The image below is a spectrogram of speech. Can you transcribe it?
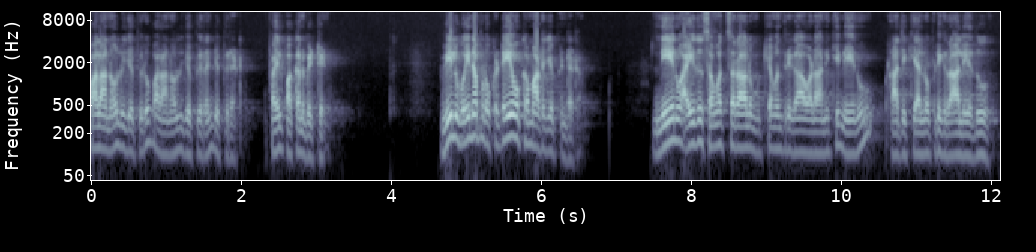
పలానోళ్ళు చెప్పారు పలానోళ్ళు చెప్పారు అని చెప్పారట. ఫైల్ పక్కన పెట్టాడు. వీళ్ళు పోయినప్పుడు ఒకటే ఒక్క మాట చెప్పిండట. నేను ఐదు సంవత్సరాలు ముఖ్యమంత్రి కావడానికి నేను రాజకీయాల్లోపటికి రాలేదు.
